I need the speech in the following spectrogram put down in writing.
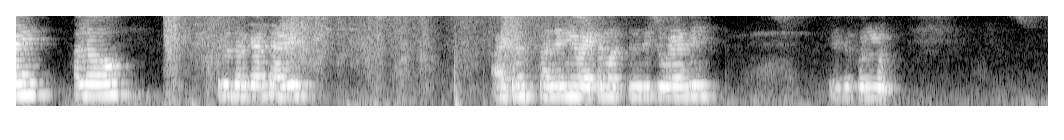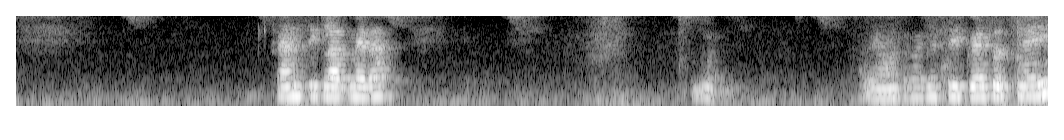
Hi hello Shri Durga sarees items అన్ని న్యూ ఐటమ్ వచ్చింది చూడండి. ఇది ఫుల్ ఫ్యాన్సీ క్లాత్ మీద. అదేమంటారు? సీక్వెన్స్ వచ్చినాయి.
